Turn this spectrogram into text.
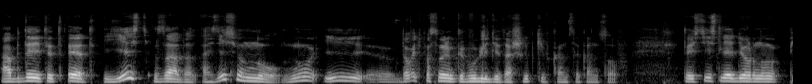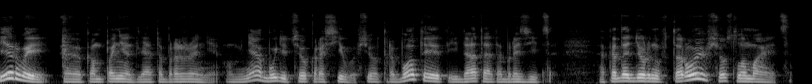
updated add есть задан, а здесь он null. Ну и э, давайте посмотрим, как выглядят ошибки в конце концов. То есть, если я дерну первый э, компонент для отображения, у меня будет все красиво, все отработает и дата отобразится. А когда дерну второй, все сломается.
